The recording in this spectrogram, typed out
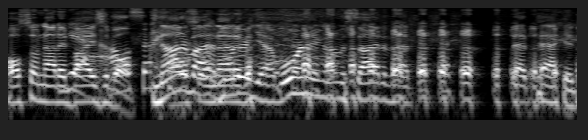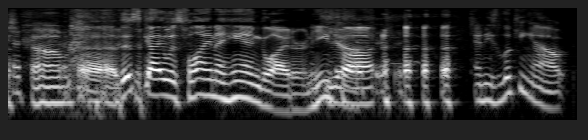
also not advisable. also- Not Also about not another, advi- yeah, warning on the side of that that package. Um, Uh, this guy was flying a hand glider, and he Yeah. thought, and he's looking out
